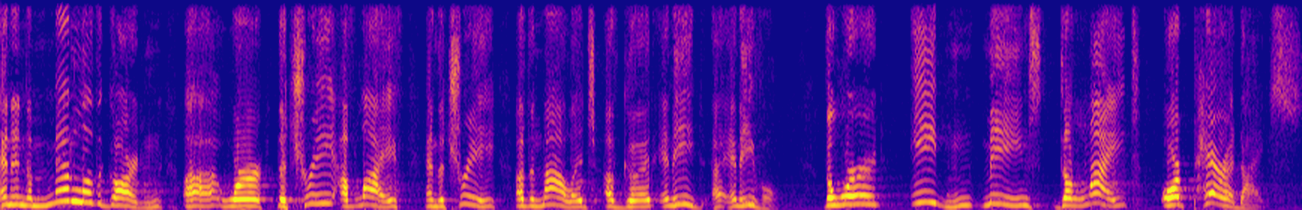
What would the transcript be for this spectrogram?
And in the middle of the garden uh, were the tree of life and the tree of the knowledge of good and, e- uh, and evil. The word Eden means delight or paradise.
